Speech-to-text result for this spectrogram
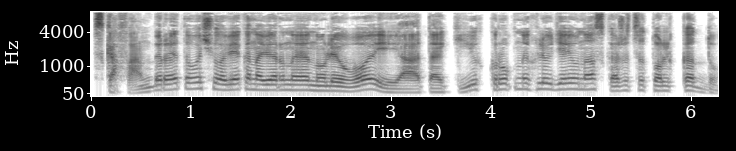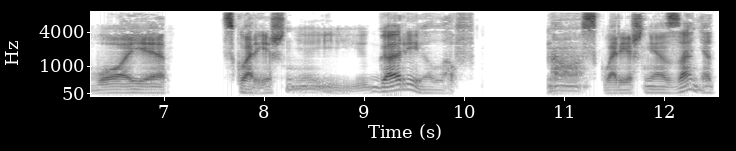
Скафандр этого человека, наверное, нулевой, а таких крупных людей у нас, кажется, только двое. Скворешня и Горелов. Но Скворешня занят.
